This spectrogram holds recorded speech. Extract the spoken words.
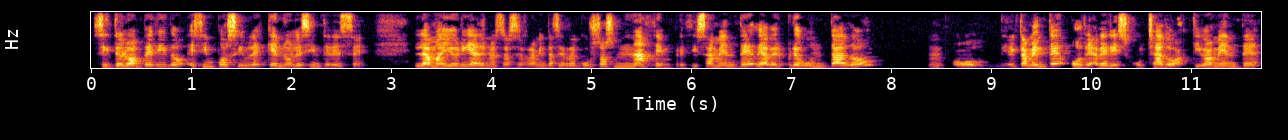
si te lo han pedido, es imposible que no les interese. La mayoría de nuestras herramientas y recursos nacen precisamente de haber preguntado o directamente o de haber escuchado activamente,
